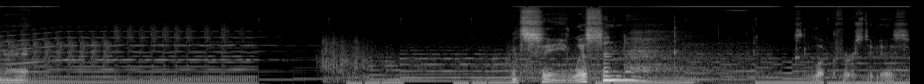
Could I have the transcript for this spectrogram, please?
Alright. Let's see, listen. Let's look first, I guess.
